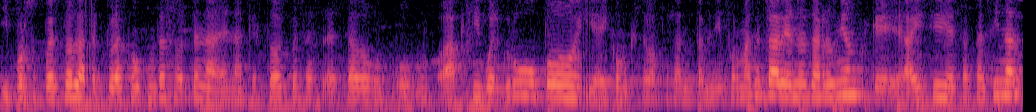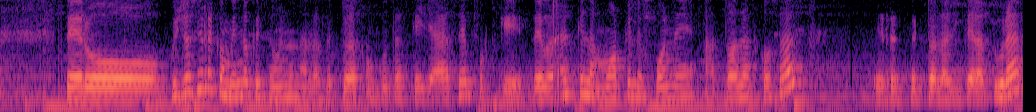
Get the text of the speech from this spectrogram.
y por supuesto las lecturas conjuntas ahorita en la, en la que estoy pues ha, estado activo el grupo y ahí como que se va pasando también información. Todavía no es la reunión porque ahí sí es hasta el final pero pues yo sí recomiendo que se unan a las lecturas conjuntas que ella hace porque de verdad es que el amor que le pone a todas las cosas eh, respecto a la literatura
